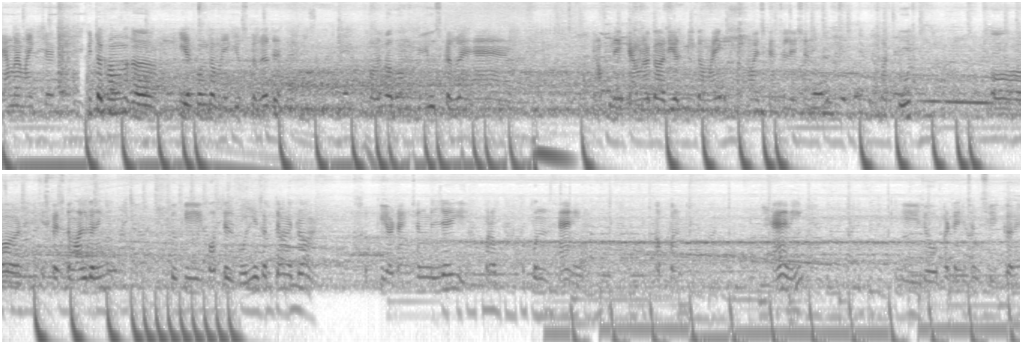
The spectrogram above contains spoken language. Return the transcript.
कैमरा माइक चेक अभी तक हम ईयरफोन का माइक यूज़ कर रहे थे। और अब हम यूज़ कर रहे हैं अपने कैमरा का रियलमी का माइक नॉइस कैंसिलेशन भरपूर और इसका इस्तेमाल करेंगे। क्योंकि बहुत तेज़ बोल नहीं सकते मेट्रो में। सबकी अटेंशन मिल जाएगी, पर अब अपन है नहीं। अपन है नहीं कि जो अटेंशन सीख करें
